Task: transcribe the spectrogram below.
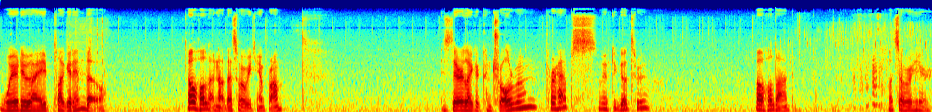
Where do I plug it in though? Oh, hold on, no, that's where we came from. Is there like a control room, perhaps, we have to go through? Oh, hold on. What's over here?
